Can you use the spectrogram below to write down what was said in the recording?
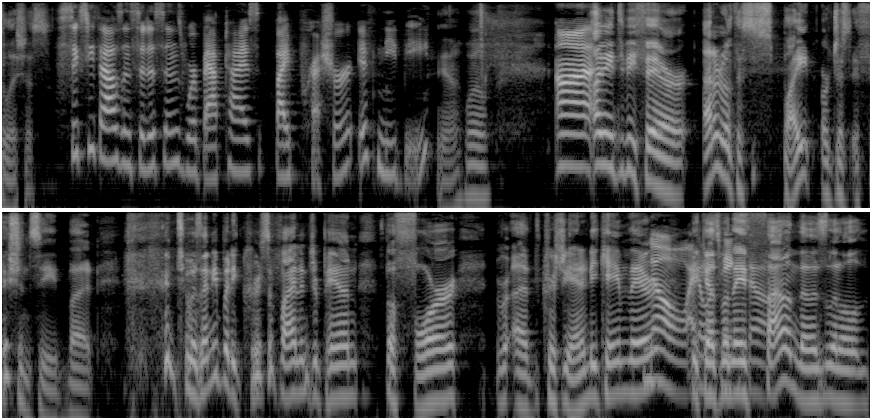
Delicious. 60,000 citizens were baptized by pressure if need be. Yeah. Well, Uh, I mean, to be fair, I don't know if this is spite or just efficiency, but was anybody crucified in Japan before uh, Christianity came there? No, I don't because when they so. found those little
